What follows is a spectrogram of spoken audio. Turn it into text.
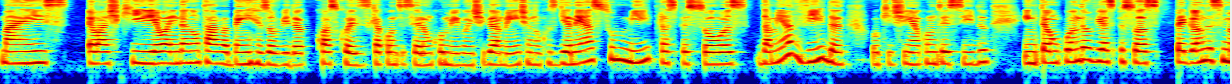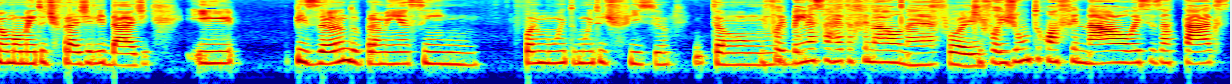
Mas eu acho que eu ainda não estava bem resolvida com as coisas que aconteceram comigo antigamente. Eu não conseguia nem assumir para as pessoas da minha vida o que tinha acontecido. Então, quando eu vi as pessoas pegando esse meu momento de fragilidade e pisando, pra mim, assim, foi muito, muito difícil. Então. E foi bem nessa reta final, né? Foi. Que foi junto com a final, esses ataques.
